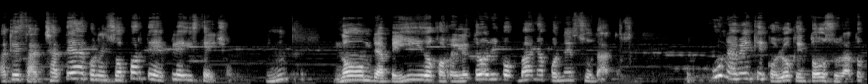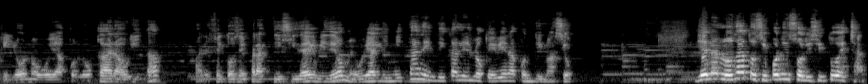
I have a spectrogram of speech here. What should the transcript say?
aquí está, chatea con el soporte de PlayStation. Nombre, apellido, correo electrónico, van a poner sus datos. Una vez que coloquen todos sus datos, que yo no voy a colocar ahorita, para efectos de practicidad del video, me voy a limitar a indicarles lo que viene a continuación. Llenan los datos y ponen solicitud de chat.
